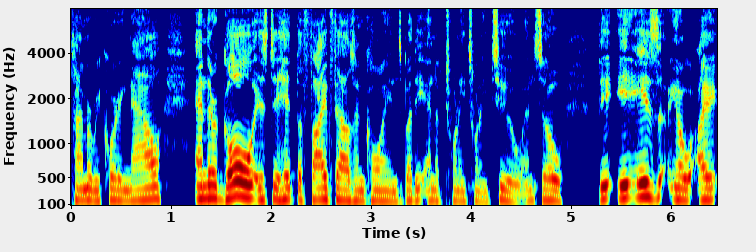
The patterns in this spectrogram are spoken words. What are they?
time of recording now, and their goal is to hit the 5,000 coins by the end of 2022. And so the, it is, you know, I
